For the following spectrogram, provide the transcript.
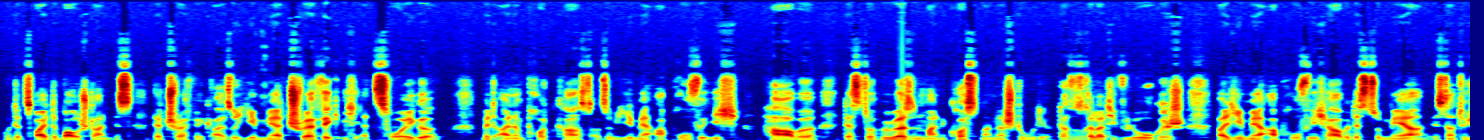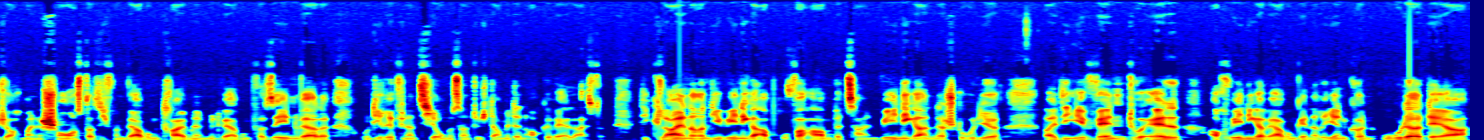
Und der zweite Baustein ist der Traffic. Also je mehr Traffic ich erzeuge mit einem Podcast, also je mehr Abrufe ich habe, desto höher sind meine Kosten an der Studie. Das ist relativ logisch, weil je mehr Abrufe ich habe, desto mehr ist natürlich auch meine Chance, dass ich von Werbungtreibenden mit Werbung versehen werde und die Refinanzierung ist natürlich damit dann auch gewährleistet. Die kleineren, die weniger Abrufe haben, bezahlen weniger an der Studie, weil die eventuell auch weniger Werbung generieren können oder der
